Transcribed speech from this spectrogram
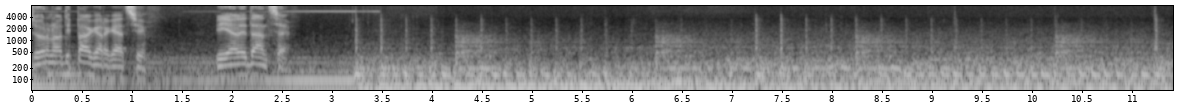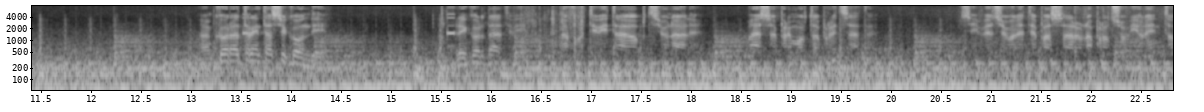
giorno di paga, ragazzi. Via le danze. Ancora 30 secondi. Ricordatevi, la furtività è opzionale, ma è sempre molto apprezzata. Se invece volete passare un approccio violento,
